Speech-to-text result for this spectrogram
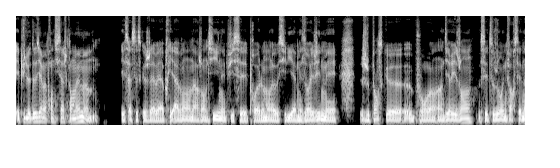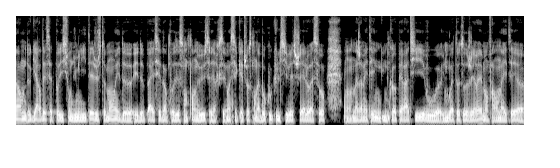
Et puis le deuxième apprentissage, quand même, et ça, c'est ce que j'avais appris avant en Argentine, et puis c'est probablement là aussi lié à mes origines, mais je pense que pour un dirigeant, c'est toujours une force énorme de garder cette position d'humilité, justement, et de et de pas essayer d'imposer son point de vue. C'est-à-dire que c'est moi, c'est quelque chose qu'on a beaucoup cultivé chez LOASO. On n'a jamais été une, coopérative ou une boîte autogérée, mais enfin, on a été euh,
